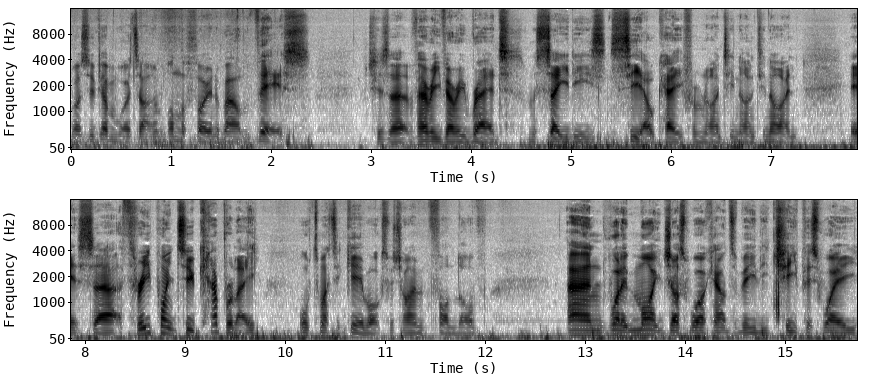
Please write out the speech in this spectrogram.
Right, so if you haven't worked out, I'm on the phone about this, which is a very, very red Mercedes CLK from 1999. It's a 3.2 Cabriolet automatic gearbox, which I'm fond of. And well, it might just work out to be the cheapest way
